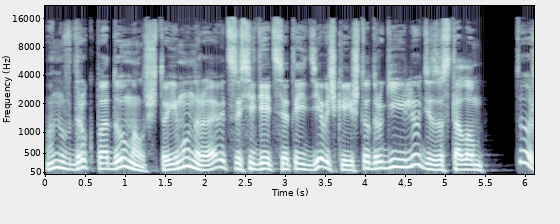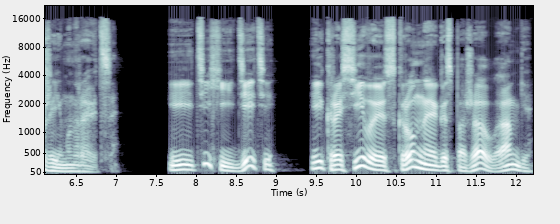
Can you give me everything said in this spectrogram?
Он вдруг подумал, что ему нравится сидеть с этой девочкой и что другие люди за столом тоже ему нравятся. И тихие дети, и красивая, скромная госпожа Ланге.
